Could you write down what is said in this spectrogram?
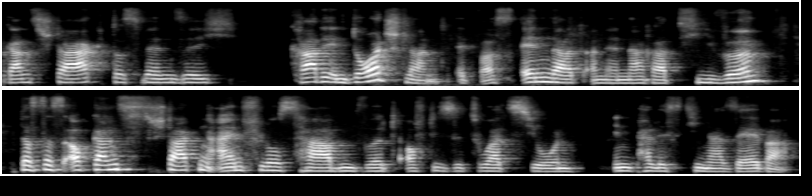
ganz stark, dass wenn sich gerade in Deutschland etwas ändert an der Narrative, dass das auch ganz starken Einfluss haben wird auf die Situation in Palästina selber.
